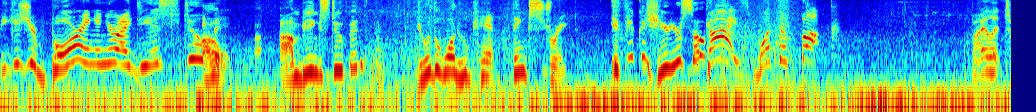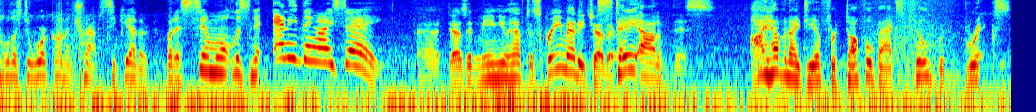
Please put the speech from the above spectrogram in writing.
Because you're boring and your idea's stupid. Oh, I'm being stupid? You're the one who can't think straight. If you could hear yourself... Guys, what the fuck? Violet told us to work on the traps together, but Aasim won't listen to anything I say. That doesn't mean you have to scream at each other. Stay out of this. I have an idea for duffel bags filled with bricks.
